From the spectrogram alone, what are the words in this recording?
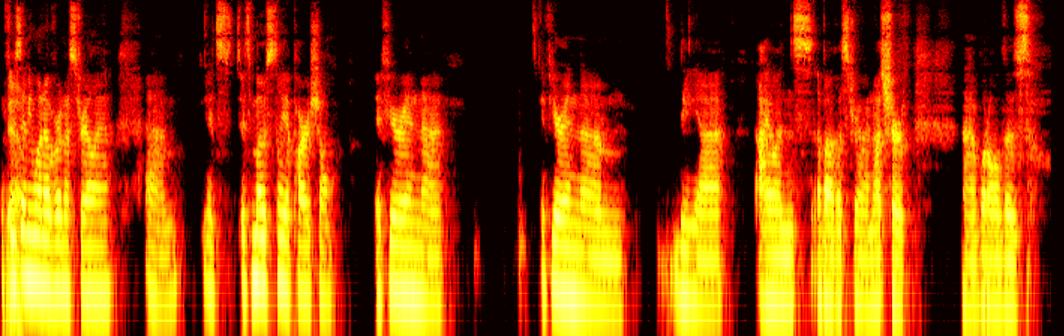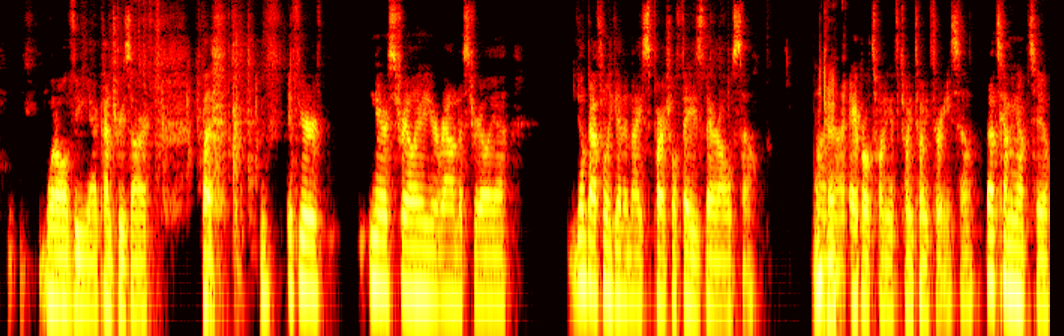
If there's anyone over in Australia, um, it's it's mostly a partial. If you're in uh, if you're in um, the uh, islands above Australia. I'm not sure uh, what all those what all the uh, countries are, but if you're near Australia, you're around Australia, you'll definitely get a nice partial phase there also. Okay. On, uh, April 20th, 2023. So that's coming up too.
